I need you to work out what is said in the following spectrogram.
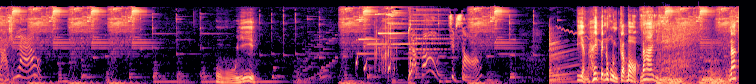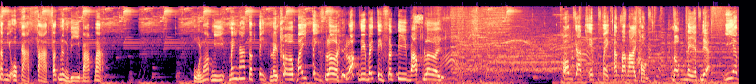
ตาฉันแล้วโอ้ยดับเบิลสิบสองเปลี่ยนให้เป็นหุ่นกระบอกได้ น่าจะมีโอกาสศาสตร์สักหนึ่งดีบัฟอะ โหรอบนี้ไม่น่าจะติดเลยเธอไม่ติดเลย รอบนี้ไม่ติดสักดีบัฟเลยป้องกันเอฟเฟกต์อันตรายของน้องเดทเนี่ยเยี่ยม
